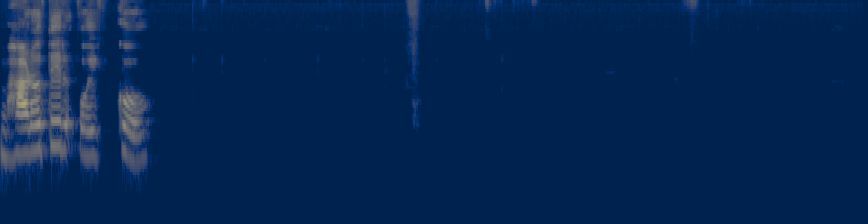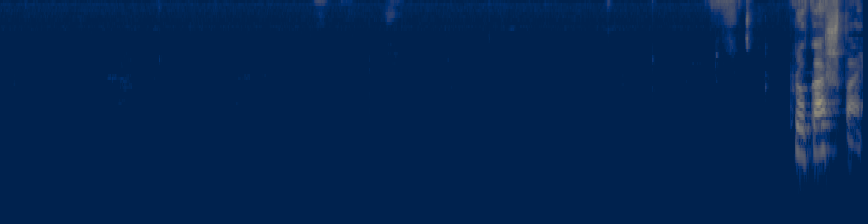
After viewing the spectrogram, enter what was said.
ভারতের ঐক্য। প্রকাশ পায়।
